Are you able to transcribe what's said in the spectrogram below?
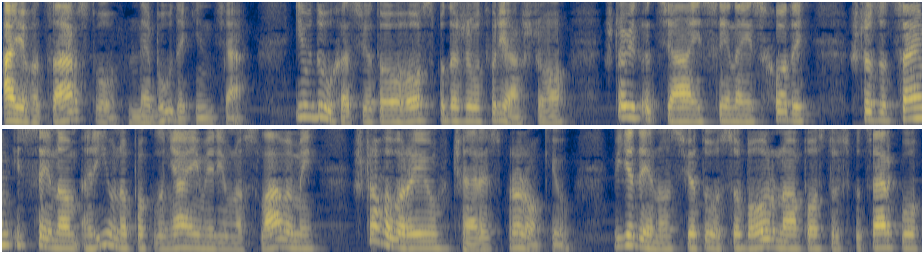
а його царству не буде кінця, і в Духа Святого Господа Животворящого, що від Отця і Сина ісходить, що з Отцем і Сином рівно поклоняємо і рівно славимо, що говорив через пророків, в єдину святу Соборну апостольську церкву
